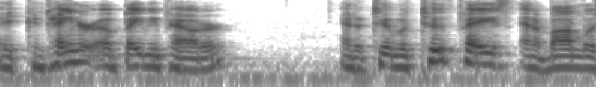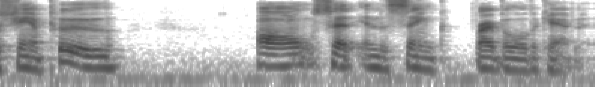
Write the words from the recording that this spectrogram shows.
a container of baby powder, and a tube of toothpaste and a bottle of shampoo, all set in the sink right below the cabinet.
